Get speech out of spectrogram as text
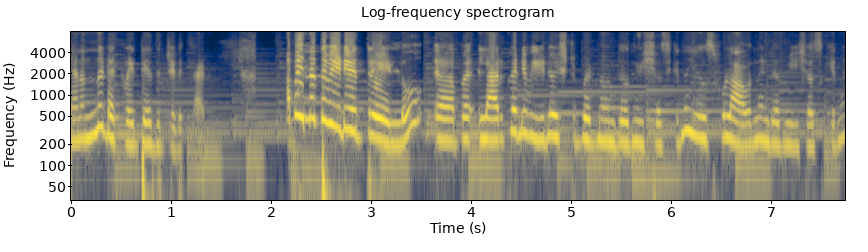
ഞാനൊന്ന് ഡെക്കറേറ്റ് ചെയ്തിട്ട് എടുക്കാണ് അപ്പൊ ഇന്നത്തെ വീഡിയോ ഇത്രയേ ഉള്ളൂ. അപ്പൊ എല്ലാവർക്കും എന്റെ വീഡിയോ ഇഷ്ടപ്പെടുന്നുണ്ട് എന്ന് വിശ്വസിക്കുന്നു. യൂസ്ഫുൾ ആവുന്നുണ്ട് എന്ന് വിശ്വസിക്കുന്നു.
